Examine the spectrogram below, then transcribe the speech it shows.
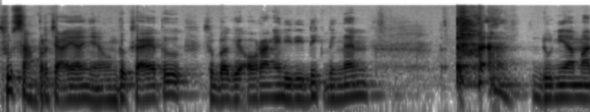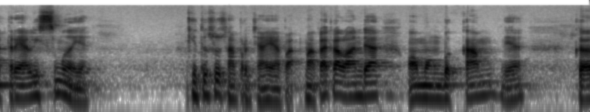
susah percayanya. Untuk saya tuh sebagai orang yang dididik dengan dunia materialisme ya. Itu susah percaya pak. Maka kalau anda ngomong bekam ya ke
